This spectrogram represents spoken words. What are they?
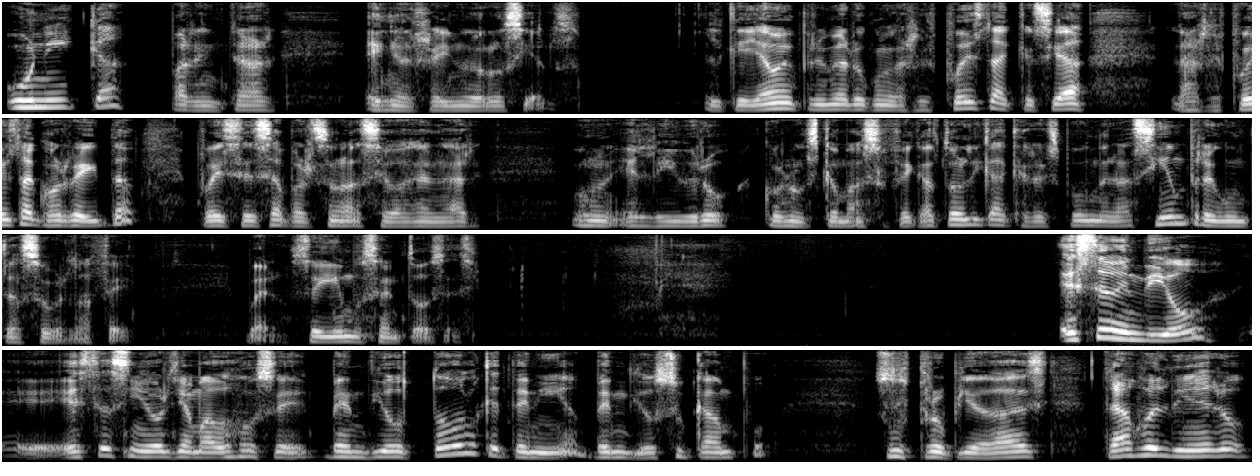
única para entrar en el reino de los cielos. El que llame primero con la respuesta, que sea la respuesta correcta, pues esa persona se va a ganar el libro Conozca más su fe católica, que responde a 100 preguntas sobre la fe. Bueno, seguimos entonces. Este vendió, eh, este señor llamado José, vendió todo lo que tenía, vendió su campo, sus propiedades, trajo el dinero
